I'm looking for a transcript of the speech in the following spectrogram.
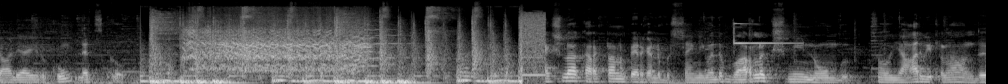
ஜாலியாக இருக்கும். லெட்ஸ் கோ ஆக்சுவலாக கரெக்டான பேர் கண்டுபிடிச்சிட்டேன். இன்னைக்கு வந்து வரலட்சுமி நோன்பு. ஸோ யார் வீட்டிலலாம் வந்து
